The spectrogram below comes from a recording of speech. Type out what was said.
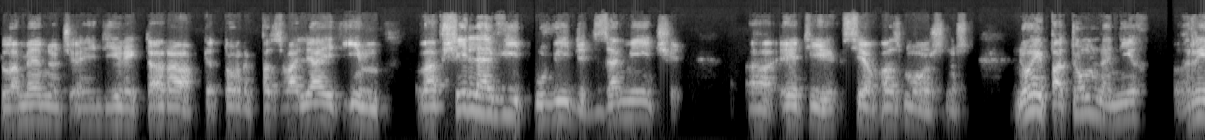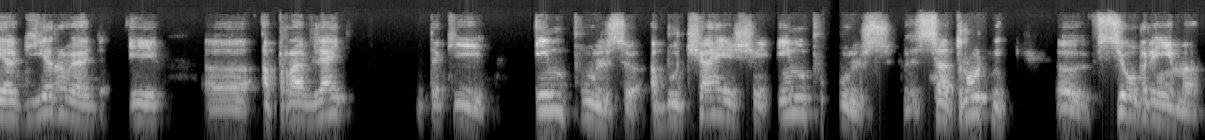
для менеджера и директора, который позволяет им вообще ловить, увидеть, заметить э, эти все возможности. Ну и потом на них реагировать и э, оправлять такие импульсы, обучающий импульс сотрудник э, все время,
